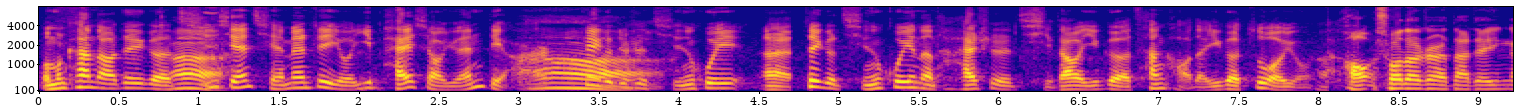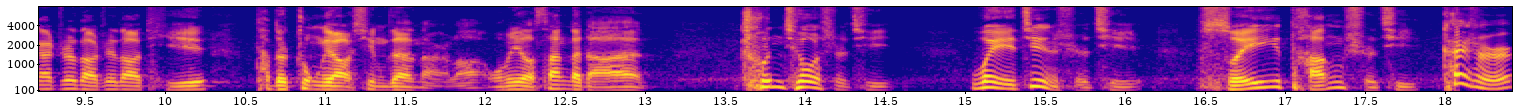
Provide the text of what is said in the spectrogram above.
我们看到这个琴弦前面这有一排小圆点儿，这个就是琴徽。哎，这个琴徽呢，它还是起到一个参考的一个作用。好，说到这儿，大家应该知道这道题它的重要性在哪儿了。我们有三个答案：春秋时期、魏晋时期、隋唐时期。开始，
